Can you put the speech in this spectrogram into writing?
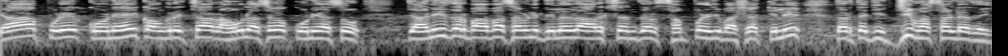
यापुढे कोण्याही काँग्रेसचा राहुल असो का कोणी असो त्यांनी जर बाबासाहेबांनी दिलेलं आरक्षण जर संपवण्याची भाषा केली तर त्याची जीभ हसाळल्या जाईल.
